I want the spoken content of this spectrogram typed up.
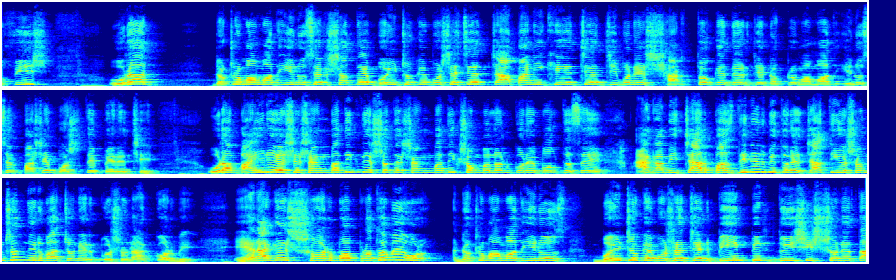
অফিস, ওরা ডক্টর মোহাম্মদ ইউনুসের সাথে বৈঠকে বসেছে, চা পানি খেয়েছে, জীবনের সার্থক এদের যে ডক্টর মোহাম্মদ ইউনুসের পাশে বসতে পেরেছে। ওরা বাইরে এসে সাংবাদিকদের সাথে সাংবাদিক সম্মেলন করে বলতেছে, আগামী চার পাঁচ দিনের ভিতরে জাতীয় সংসদ নির্বাচনের ঘোষণা করবে। এর আগে সর্বপ্রথমে ডক্টর মোহাম্মদ ইউনুস বৈঠকে বসেছেন বিএনপির দুই শীর্ষ নেতা,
